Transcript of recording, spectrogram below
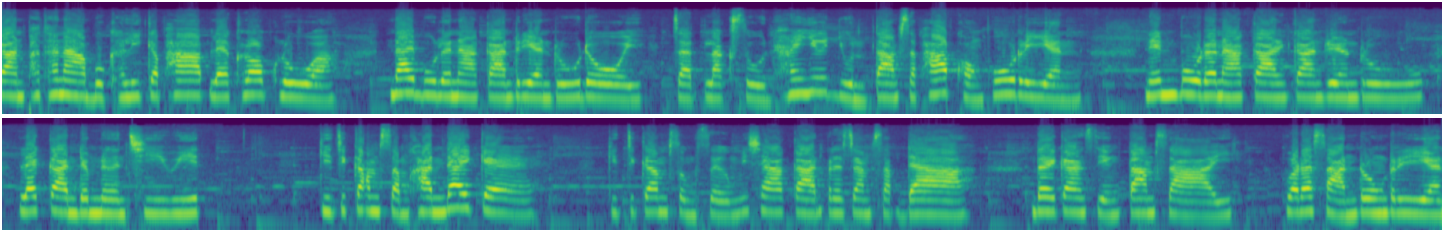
การพัฒนาบุคลิกภาพและครอบครัว ได้บูรณาการเรียนรู้โดย จัดหลักสูตรให้ยืดหยุ่นตามสภาพของผู้เรียน เน้นบูรณาการการเรียนรู้ และการดำเนินชีวิต กิจกรรมสำคัญได้แก่ กิจกรรมส่งเสริมวิชาการประจำสัปดาห์ รายการเสียงตามสาย วารสารโรงเรียน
